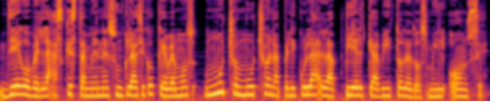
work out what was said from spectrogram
Diego Velázquez también es un clásico que vemos mucho, mucho en la película La piel que habito de 2011.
